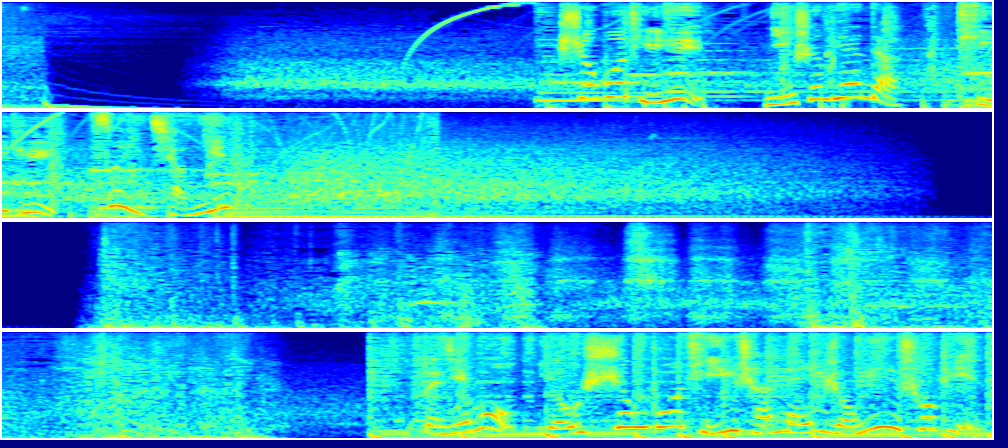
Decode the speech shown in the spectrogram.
体育，您身边的体育最强音。本节目由声波体育传媒荣誉出品。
